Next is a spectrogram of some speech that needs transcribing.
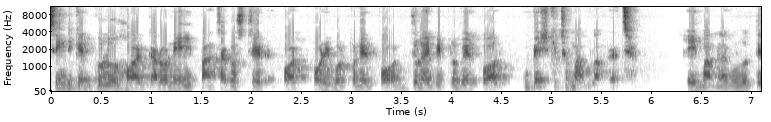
সিন্ডিকেটগুলো হওয়ার কারণে এই পাঁচ আগস্টের পর পরিবর্তনের পর, জুলাই বিপ্লবের পর বেশ কিছু মামলা হয়েছে। এই মামলাগুলোতে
